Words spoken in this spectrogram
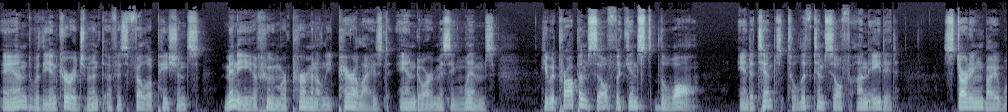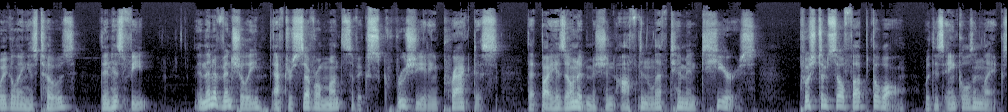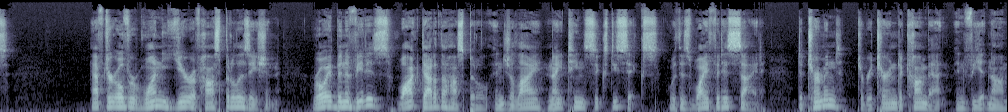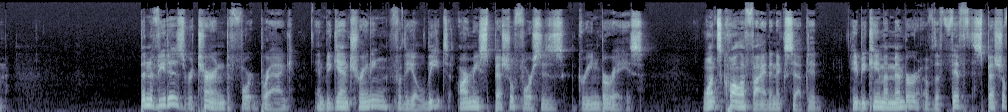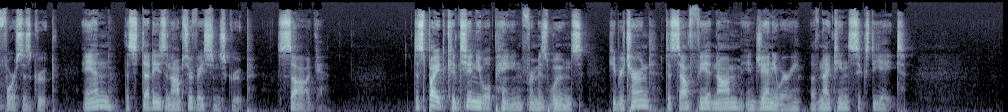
and with the encouragement of his fellow patients, many of whom were permanently paralyzed and or missing limbs, he would prop himself against the wall and attempt to lift himself unaided starting by wiggling his toes, then his feet, and then eventually, after several months of excruciating practice that by his own admission often left him in tears, pushed himself up the wall with his ankles and legs. After over one year of hospitalization, Roy Benavidez walked out of the hospital in July 1966 with his wife at his side, determined to return to combat in Vietnam. Benavidez returned to Fort Bragg and began training for the elite Army Special Forces Green Berets. Once qualified and accepted, he became a member of the 5th Special Forces Group and the Studies and Observations Group, SOG. Despite continual pain from his wounds, he returned to South Vietnam in January of 1968.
